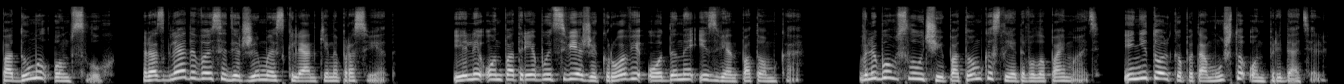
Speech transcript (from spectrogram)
Подумал он вслух, разглядывая содержимое склянки на просвет. Или он потребует свежей крови, отданной из вен потомка. В любом случае, потомка следовало поймать. И не только потому, что он предатель.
